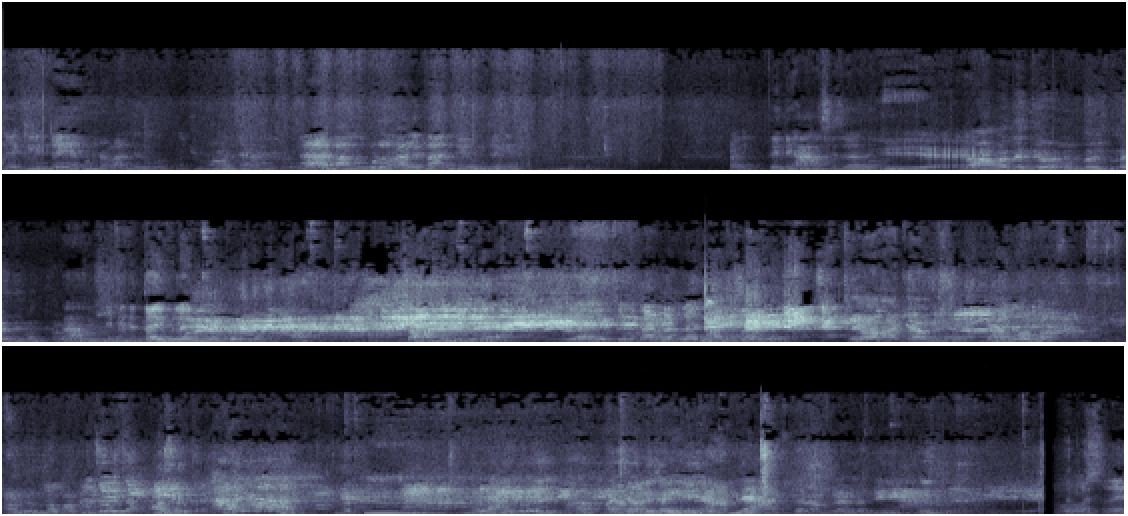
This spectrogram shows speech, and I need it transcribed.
त्यो तिनवटा एक गुन्डा बाँधिदिएको भयो आ, बा- बुढोबाले बाँध्ने हुन्छ कि त्यही नै हाँसी जाने दही यति। हजुर हामीले हात ल होस् है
